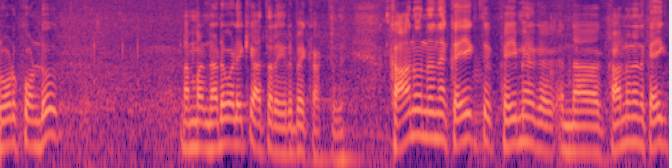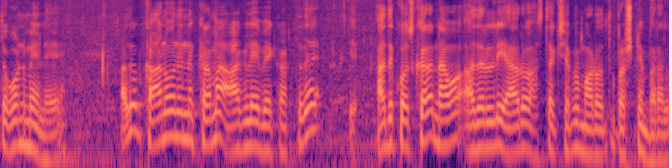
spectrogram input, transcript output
ನೋಡಿಕೊಂಡು ನಮ್ಮ ನಡವಳಿಕೆ ಆ ಥರ ಇರಬೇಕಾಗ್ತದೆ. ಕಾನೂನನ್ನು ಕೈಗೆ ಕೈ ಮೇಲೆ ಕಾನೂನನ್ನು ಕೈಗೆ ತಗೊಂಡ ಮೇಲೆ ಅದು ಕಾನೂನಿನ ಕ್ರಮ ಆಗಲೇಬೇಕಾಗ್ತದೆ. ಅದಕ್ಕೋಸ್ಕರ ನಾವು ಅದರಲ್ಲಿ ಯಾರೂ ಹಸ್ತಕ್ಷೇಪ ಮಾಡುವಂಥ ಪ್ರಶ್ನೆ ಬರಲ್ಲ.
